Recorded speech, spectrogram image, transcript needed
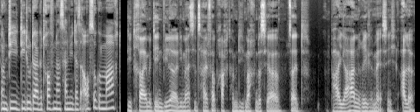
Und die, die du da getroffen hast, haben die das auch so gemacht? Die drei, mit denen wir da die meiste Zeit verbracht haben, die machen das ja seit ein paar Jahren regelmäßig, alle.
